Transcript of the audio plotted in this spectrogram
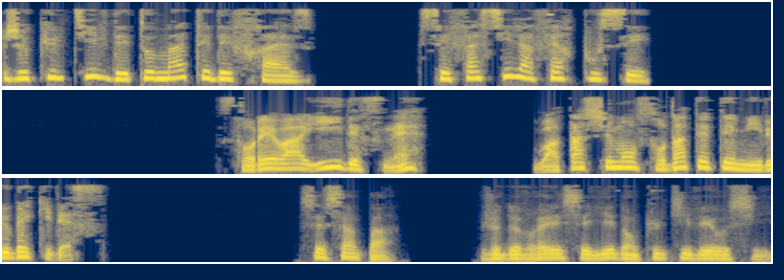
Je cultive des tomates et des fraises. C'est facile à faire pousser. それはいいですね。私も育ててみるべきです。C'est sympa. Je devrais essayer d'en cultiver aussi.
